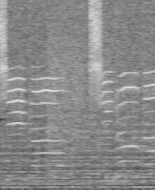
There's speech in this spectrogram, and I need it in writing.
私が知らない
